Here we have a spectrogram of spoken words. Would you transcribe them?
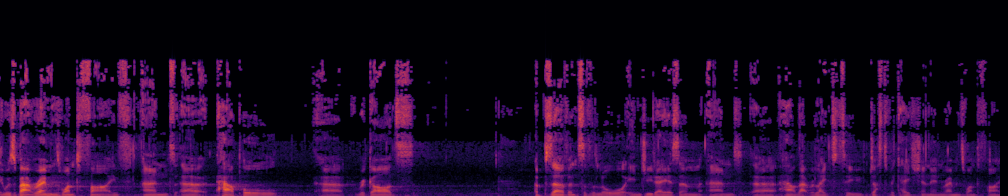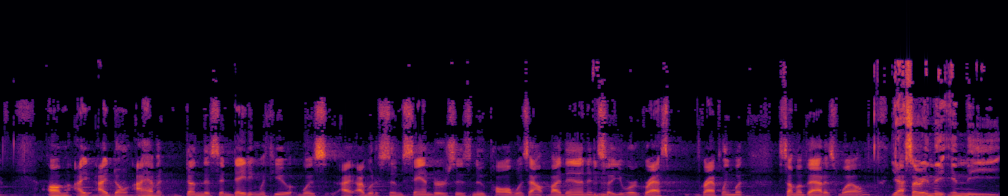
It was about Romans 1 to 5 and uh, how Paul uh, regards observance of the law in Judaism and uh, how that relates to justification in Romans 1 to 5. Um, I, I, don't. I haven't done this in dating with you. Was I, I would assume Sanders' new Paul was out by then, and mm-hmm. so you were grasp, grappling with some of that as well. Yeah. So in the in the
